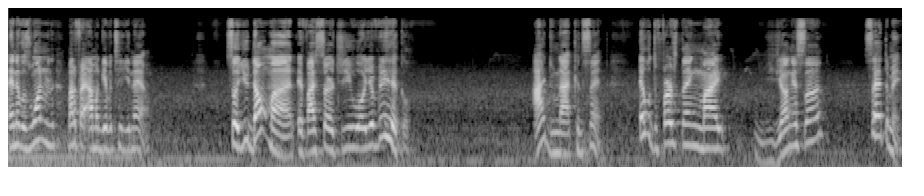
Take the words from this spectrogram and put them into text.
And it was one, matter of fact, I'm going to give it to you now. So you don't mind if I search you or your vehicle? I do not consent. It was the first thing my youngest son said to me.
